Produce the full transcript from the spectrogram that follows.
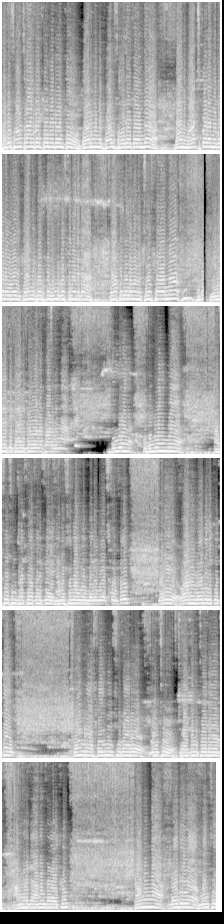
పది సంవత్సరాలు బట్టి ఉన్నటువంటి గవర్నమెంట్ పాలసీ ఏదైతే ఉందో దాని దాన్ని మార్చుకోవడానికి కూడా ఈరోజు కేంద్ర ప్రభుత్వం ముందుకు వస్తున్నట్టుగా పేపర్లలో మనం చూస్తా ఉన్నాం. ఈనాటి కార్యక్రమంలో పాల్గొన్న దివ్య దివ్యాంగ అసోసియేషన్ ప్రతి ఒక్కరికి నమస్కారం తెలియజేసుకుంటూ మరి వారం రోజుల క్రితం కేంద్ర స్టీల్ మినిస్టర్ గారు మంచి ప్రకటన చేయడం అందరికీ ఆనందదాయకం. రానున్న రోజుల్లో మంచి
